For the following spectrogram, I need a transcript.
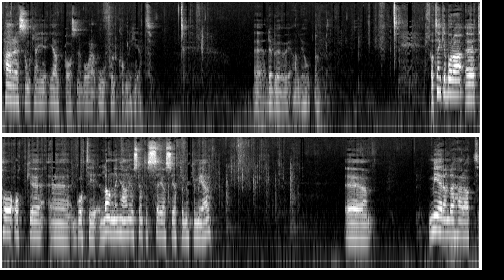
Herre som kan hjälpa oss med våra ofullkomlighet. Eh, det behöver vi allihopa. Jag tänker bara eh, ta och gå till landning här. Jag ska inte säga så jättemycket mer. Mer än det här att,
